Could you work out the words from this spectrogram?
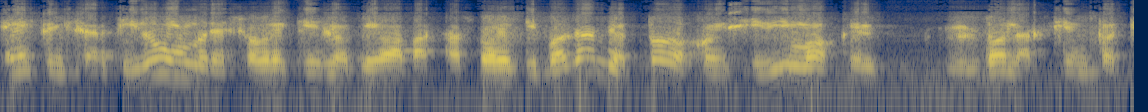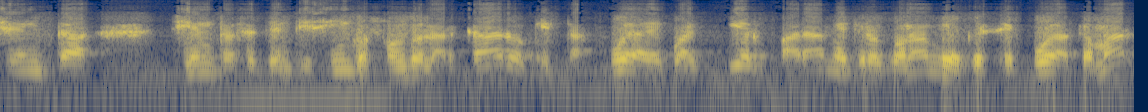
en esta incertidumbre sobre qué es lo que va a pasar sobre el tipo de cambio. Todos coincidimos que el el dólar 180, 175 es un dólar caro que está fuera de cualquier parámetro económico que se pueda tomar,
